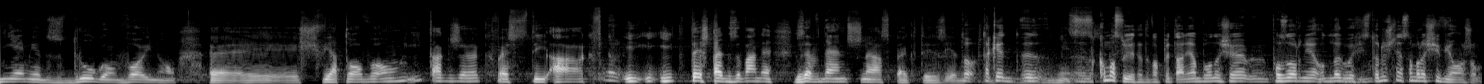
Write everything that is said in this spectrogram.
Niemiec z II wojną e, światową i także kwestii, a, i, i, i też tak zwane zewnętrzne aspekty zjednoczenia. To takie, skomosuję te dwa pytania, bo one się pozornie odległe historycznie są, ale się wiążą.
